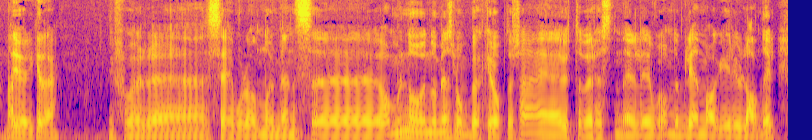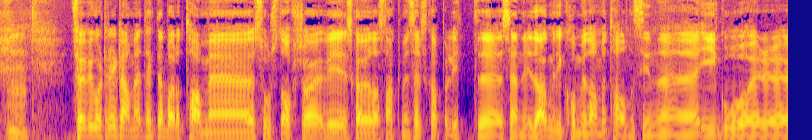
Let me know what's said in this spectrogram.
Det Nei. gjør ikke det. Vi får se hvordan nordmenns, om nordmenns lommebøker åpner seg utover høsten, eller om det blir en mager julehandel. Mm. Før vi går til reklame, tenkte jeg bare å ta med Solstad Offshore. Vi skal jo da snakke med selskapet litt eh, senere i dag, men de kom jo da med tallene sine i går eh,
